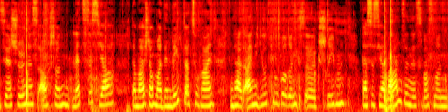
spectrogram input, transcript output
sehr schönes, auch schon letztes Jahr. Da mache ich nochmal den Link dazu rein. Und hat eine YouTuberin äh, geschrieben, dass es ja Wahnsinn ist, was man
